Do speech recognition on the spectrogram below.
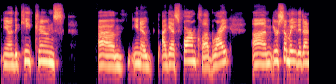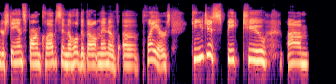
you know, the Keith Kunz, um, you know, I guess farm club, right? Um, you're somebody that understands farm clubs and the whole development of, of players. Can you just speak to um,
